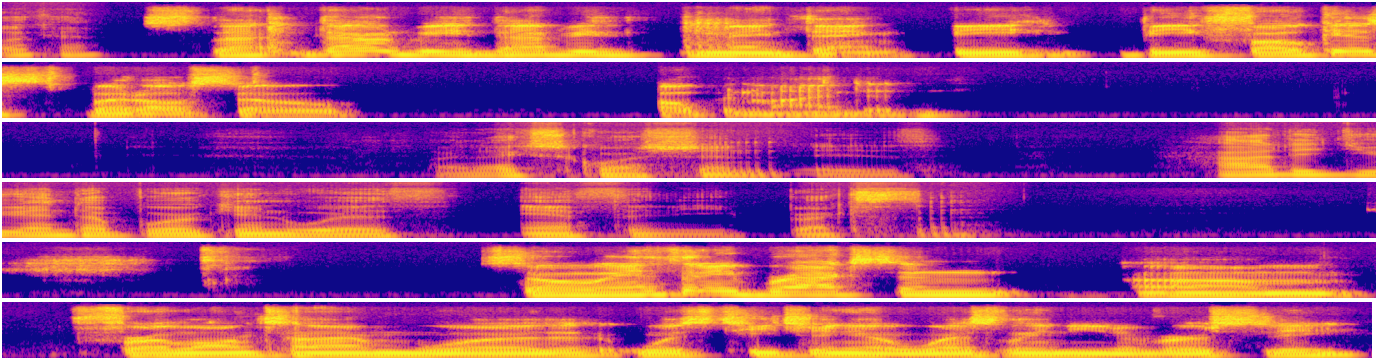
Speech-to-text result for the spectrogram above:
okay. So that that would be that'd be the main thing. Be be focused, but also open minded. My next question is How did you end up working with Anthony Braxton? So, Anthony Braxton, um, for a long time, was, was teaching at Wesleyan University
